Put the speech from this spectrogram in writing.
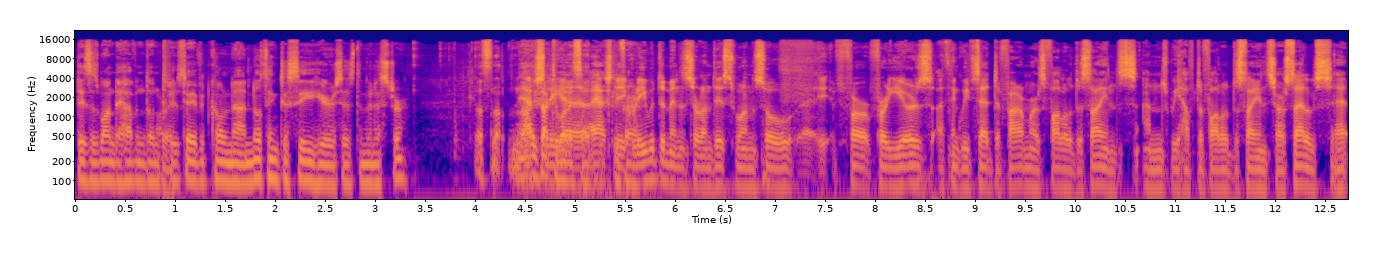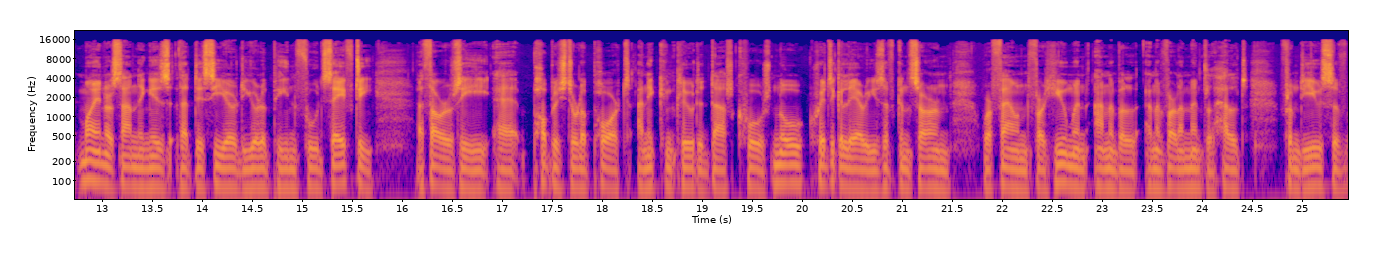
This is one they haven't done too. David Cullinane, nothing to see here, says the Minister. Minister. That's not, not actually, exactly what I said. Uh, I actually agree with the minister on this one. So, uh, for for years, I think we've said to farmers follow the science, and we have to follow the science ourselves. Uh, my understanding is that this year the European Food Safety Authority uh, published a report, and it concluded that quote no critical areas of concern were found for human, animal, and environmental health from the use of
